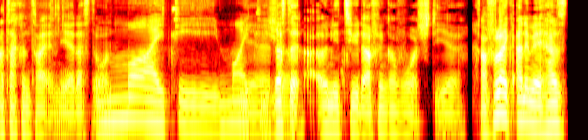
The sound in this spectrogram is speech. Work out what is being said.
Attack on Titan. Yeah, that's the one. Mighty, mighty. Yeah, that's the only two that I think I've watched. Yeah, I feel like anime has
